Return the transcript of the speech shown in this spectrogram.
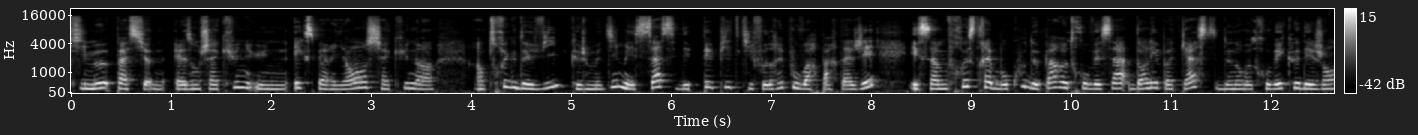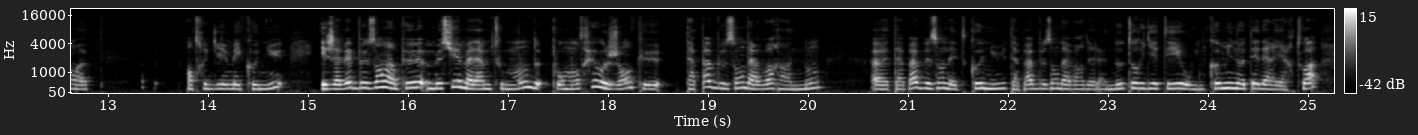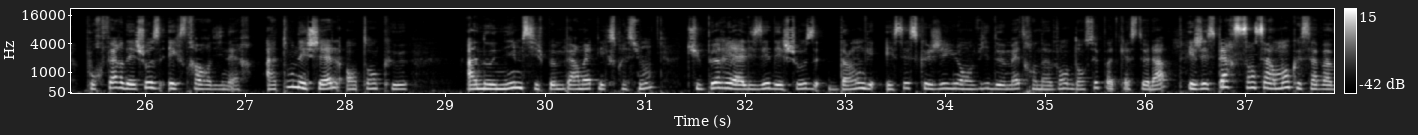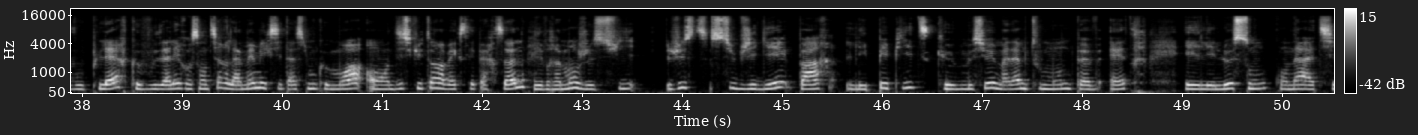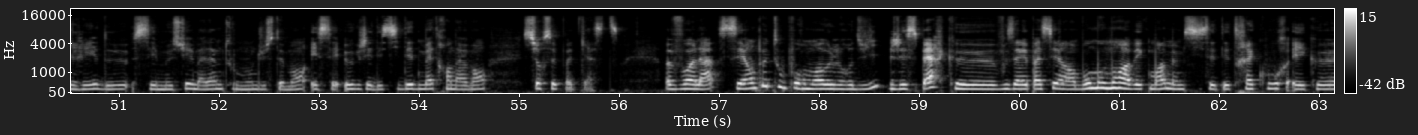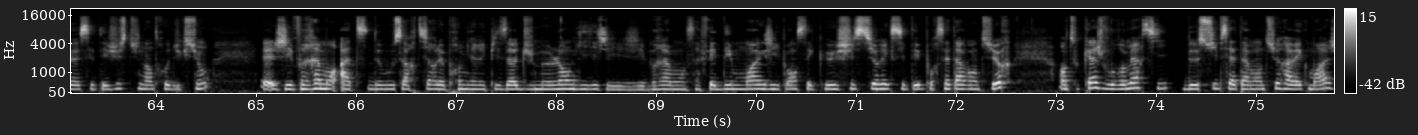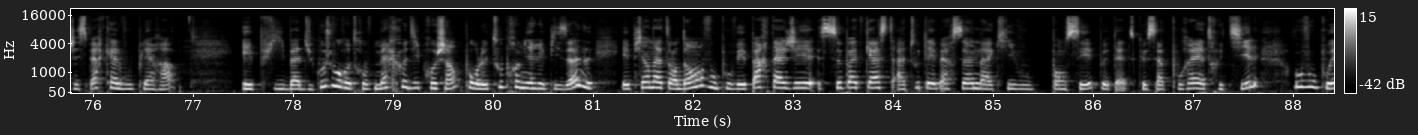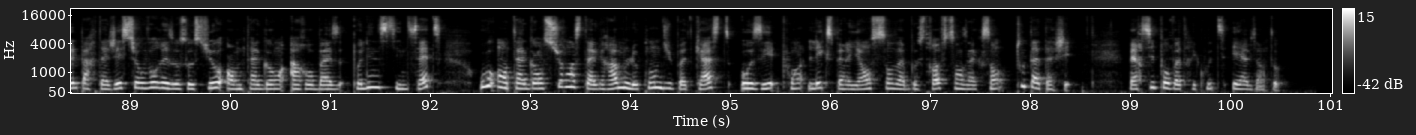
qui me passionnent. Elles ont chacune une expérience, chacune un, truc de vie que je me dis mais ça c'est des pépites qu'il faudrait pouvoir partager et ça me frustrait beaucoup de pas retrouver ça dans les podcasts, de ne retrouver que des gens euh, entre guillemets connus et j'avais besoin d'un peu monsieur et madame tout le monde pour montrer aux gens que t'as pas besoin d'avoir un nom euh, t'as pas besoin d'être connu, t'as pas besoin d'avoir de la notoriété ou une communauté derrière toi pour faire des choses extraordinaires. À ton échelle, en tant que anonyme, si je peux me permettre l'expression, tu peux réaliser des choses dingues et c'est ce que j'ai eu envie de mettre en avant dans ce podcast-là. Et j'espère sincèrement que ça va vous plaire, que vous allez ressentir la même excitation que moi en discutant avec ces personnes. Et vraiment, je suis juste subjuguée par les pépites que monsieur et madame tout le monde peuvent être et les leçons qu'on a à tirer de ces monsieur et madame tout le monde justement et c'est eux que j'ai décidé de mettre en avant sur ce podcast. Voilà, c'est un peu tout pour moi aujourd'hui. J'espère que vous avez passé un bon moment avec moi, même si c'était très court et que c'était juste une introduction. Euh, j'ai vraiment hâte de vous sortir le premier épisode, je me languis, j'ai vraiment, ça fait des mois que j'y pense et que je suis surexcitée pour cette aventure. En tout cas, je vous remercie de suivre cette aventure avec moi, j'espère qu'elle vous plaira. Et puis bah du coup je vous retrouve mercredi prochain pour le tout premier épisode. Et puis en attendant, vous pouvez partager ce podcast à toutes les personnes à qui vous pensez peut-être que ça pourrait être utile, ou vous pouvez le partager sur vos réseaux sociaux en me taguant paulinestinset ou en taguant sur Instagram le compte du podcast oser.l'expérience sans apostrophe, sans accent, tout attaché. Merci pour votre écoute et à bientôt.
